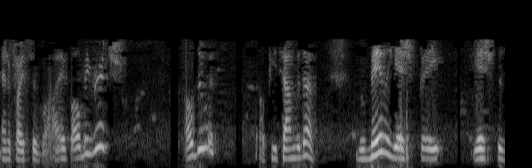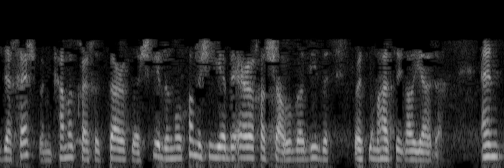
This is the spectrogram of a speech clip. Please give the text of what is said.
and if I survive, I'll be rich. I'll do it. I'll pitam with us. יש בזה חשבון כמה כוח צריך להשקיע במלחמה שיהיה בערך השלום והביא זה בעצם להשיג על ידה. And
